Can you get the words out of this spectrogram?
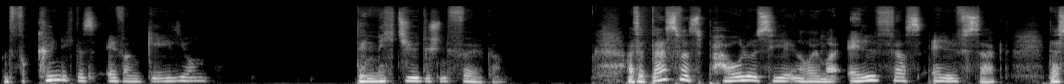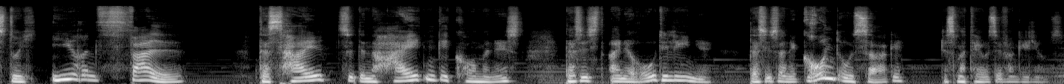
und verkündigt das Evangelium den nichtjüdischen Völkern. Also das, was Paulus hier in Römer 11, Vers 11 sagt, dass durch ihren Fall das Heil zu den Heiden gekommen ist, das ist eine rote Linie. Das ist eine Grundaussage des Matthäusevangeliums.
